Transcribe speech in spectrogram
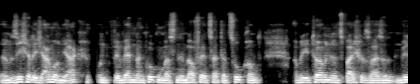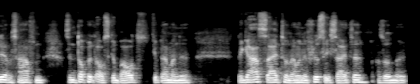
ähm, sicherlich Ammoniak. Und wir werden dann gucken, was im Laufe der Zeit dazukommt. Aber die Terminals beispielsweise in Wilhelmshaven sind doppelt ausgebaut. Es gibt einmal eine, eine Gasseite und einmal eine Flüssigseite. Also eine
